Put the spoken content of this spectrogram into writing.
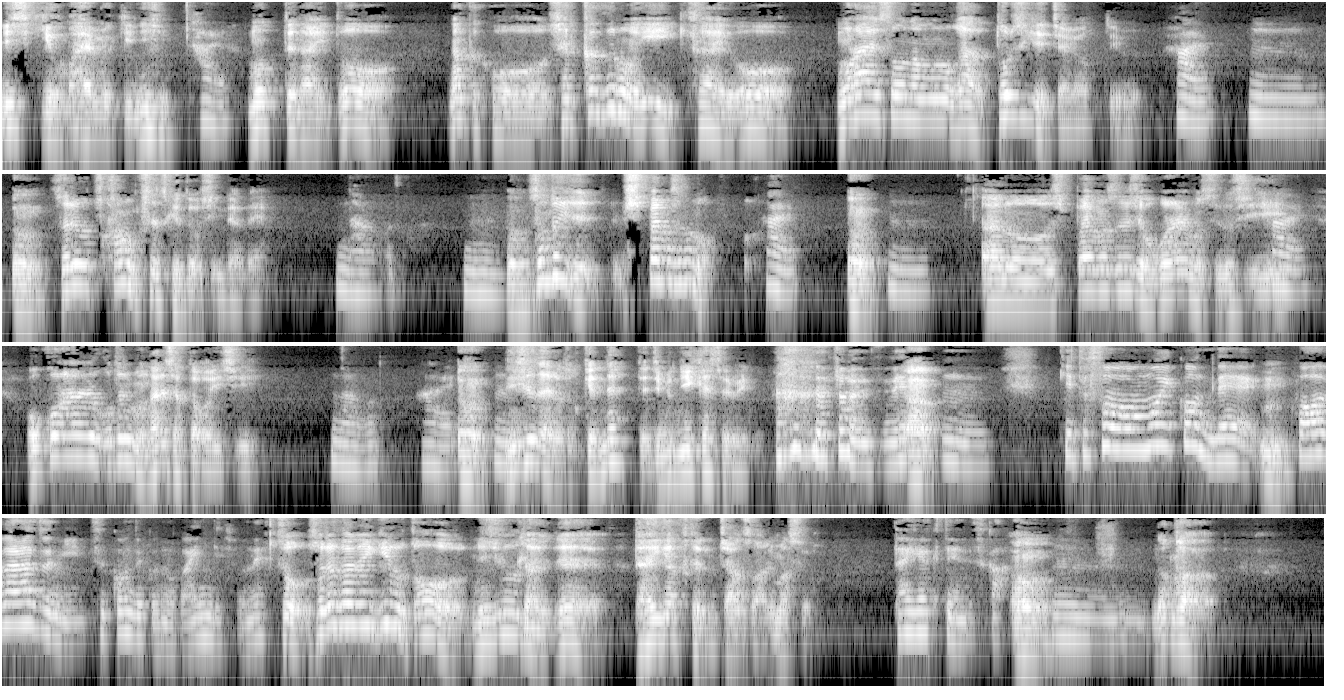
意識を前向きにはい。持ってないと、なんかこう、せっかくのいい機会をもらえそうなものが通り過ぎていっちゃうよっていう。はい。うん。うん。それを掴む癖つけてほしいんだよね。なるほど。うん。うん。その時で失敗もするの。はい。うん。うん。あの、失敗もするし、怒られもするし、はい。怒られることにも慣れちゃった方がいいし、なるほど。はい。うん。20代の特権ねって自分に言い聞かせてればいいそうですね。うん。きっとそう思い込んでうん、怖がらずに突っ込んでいくのがいいんでしょうね。そう、それができると、20代で大逆転のチャンスはありますよ。大逆転ですか。うん。うん。なんか、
